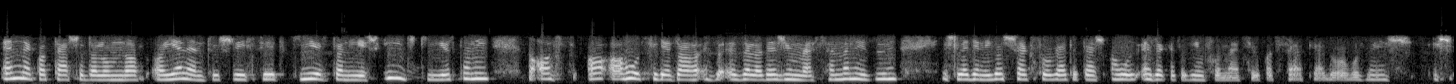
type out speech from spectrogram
ennek a társadalomnak a jelentős részét kiírtani, és így kiírtani, na azt, a, ahhoz, hogy ez a, ezzel a rezsimmel szembenézzünk, és legyen igazságszolgáltatás, ahhoz ezeket az információkat fel kell dolgozni, és, és,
